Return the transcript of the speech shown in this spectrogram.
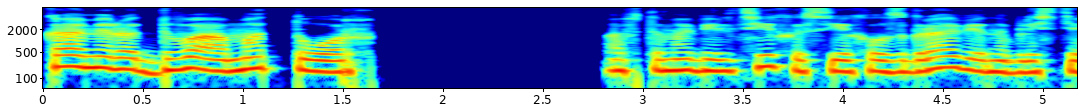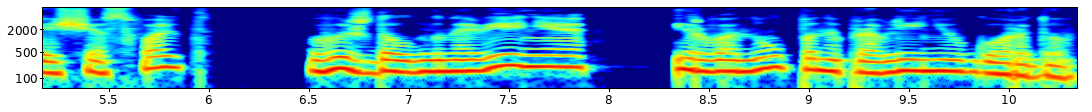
Камера 2, мотор. Автомобиль тихо съехал с гравия на блестящий асфальт, выждал мгновение и рванул по направлению к городу.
